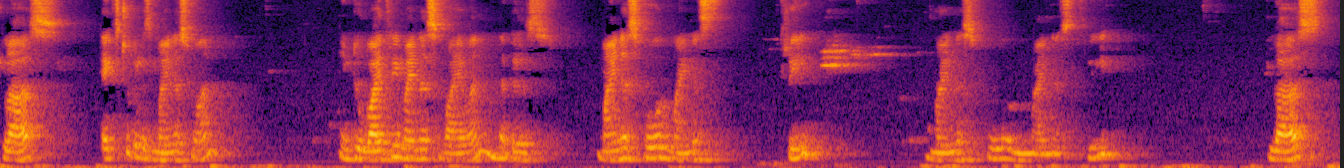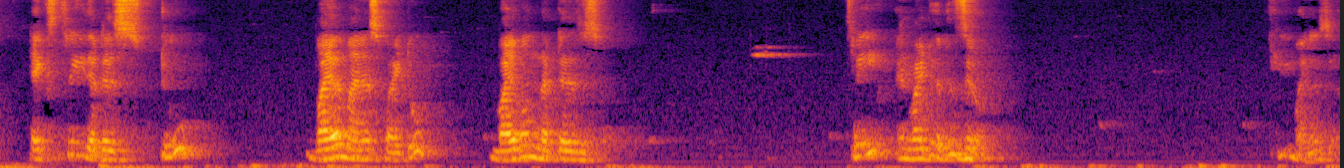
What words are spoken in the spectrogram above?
plus x2 is minus 1 into y3 minus y1 that is minus 4 minus 3 minus 4 minus 3 plus x3 that is 2 y1 minus y2 y1 that is 3 and y2 that is 0 3 minus 0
